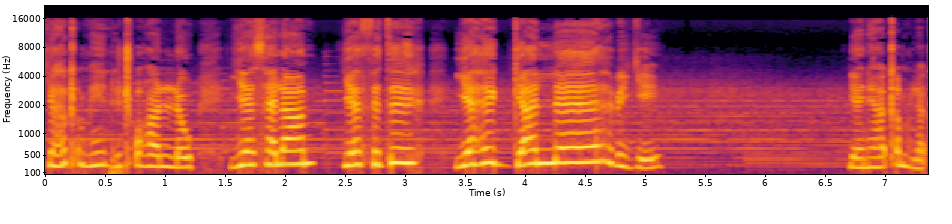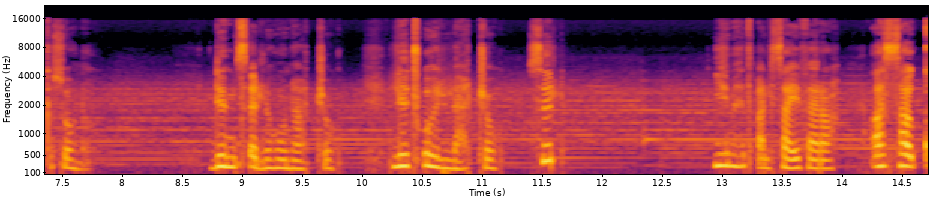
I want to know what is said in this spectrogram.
የአቅሜን እጮኋለሁ የሰላም የፍትህ የሕግ ያለህ ብዬ የእኔ አቅም ለቅሶ ነው። ድምፅ ልሁናቸው ልጩህላቸው ስል ይመጣል ሳይፈራ አሳቆ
